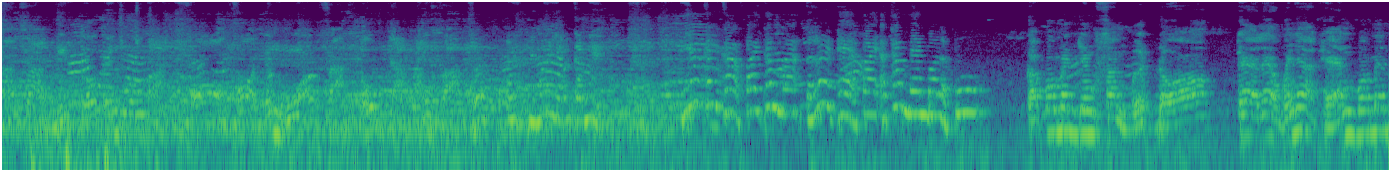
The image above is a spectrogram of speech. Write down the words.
หางสร้างนิดโตเป็นช่วงบาทพ่อคอดจนหัวสร้างโตจากหลังสร้างมีไม่ยังกันนี่เทียบกันค่ะฝ่ายธรรมะแต่เลยแผ่ฝ่ายอธรรมแมนบอลละปู กับบ่แม่นยังสั่นเบิดดอกแท้แล้วพญาแขนบ่แม่น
